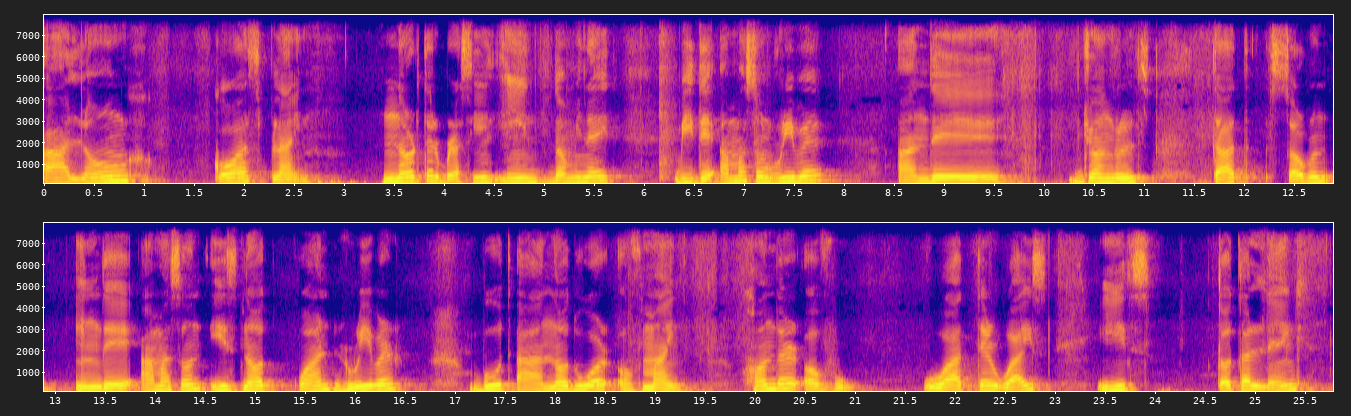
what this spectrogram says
a long coastline. Northern Brazil is dominated by the Amazon River and the jungles that surround in the Amazon is not one river but a network of many hundreds of waterways. Its total length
